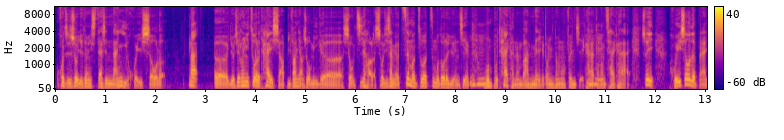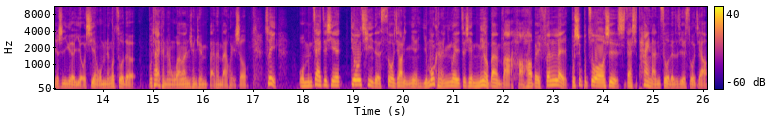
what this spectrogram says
或者是说有东西实在是难以回收了，那呃，有些东西做的太小，比方讲说我们一个手机好了，手机上面有这么多这么多的元件，嗯，我们不太可能把每个东西通通分解开来，通通拆开来。所以回收的本来就是一个有限，我们能够做的不太可能完完全全百分百回收，所以。我们在这些丢弃的塑胶里面，有没有可能因为这些没有办法好好被分类？不是不做哦，是实在是太难做的这些塑胶，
